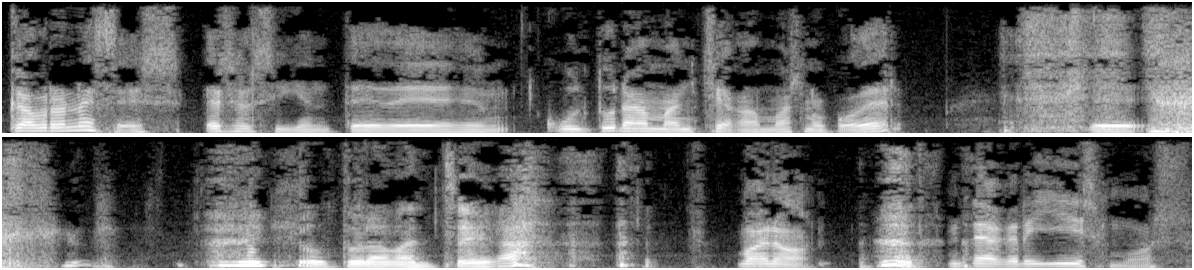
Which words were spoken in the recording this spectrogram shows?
Cabroneses es el siguiente de cultura manchega más no poder. De... Cultura manchega. Bueno, negrillismos.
